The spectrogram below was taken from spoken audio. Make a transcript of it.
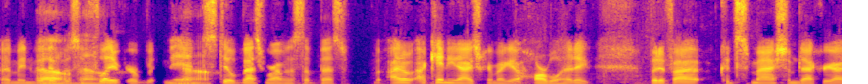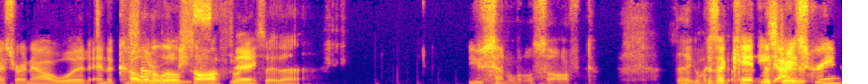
I mean, but Oh, it was no. a flavor. But man, No. still, Baskin Robbins is the best. I don't. I can't eat ice cream. I get a horrible headache. But if I could smash some daiquiri ice right now, I would. And the You color sound a little soft when you say that. You sound a little soft because I can't it. eat ice Mr. cream.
